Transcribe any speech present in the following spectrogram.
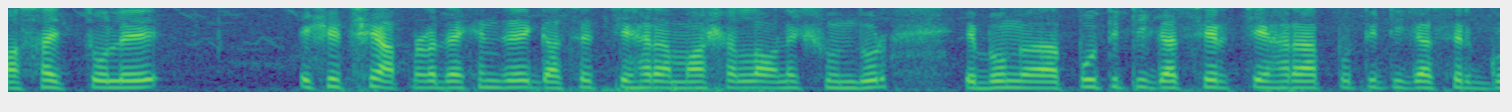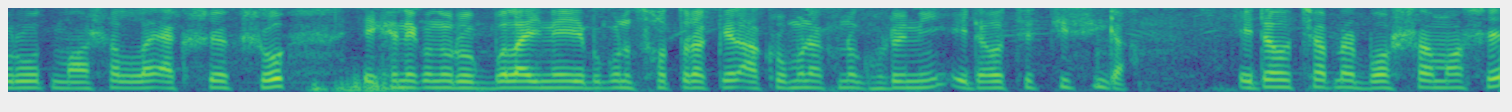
মাসায় চলে এসেছে। আপনারা দেখেন যে গাছের চেহারা মাশাল্লাহ অনেক সুন্দর এবং প্রতিটি গাছের চেহারা, প্রতিটি গাছের গ্রোথ মাশাল্লাহ একশো একশো। এখানে কোনো রোগবালাই নেই এবং কোনো ছত্রাকের আক্রমণ এখনও ঘটেনি। এটা হচ্ছে চিসিঙ্গা এটা হচ্ছে আপনার বর্ষা মাসে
